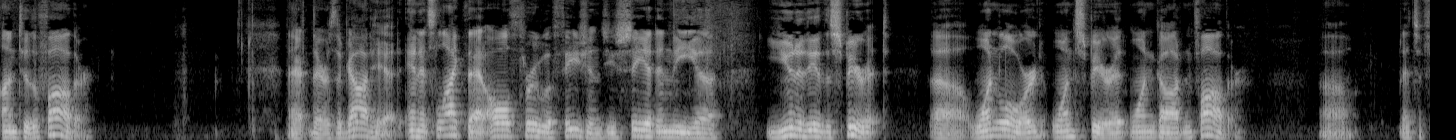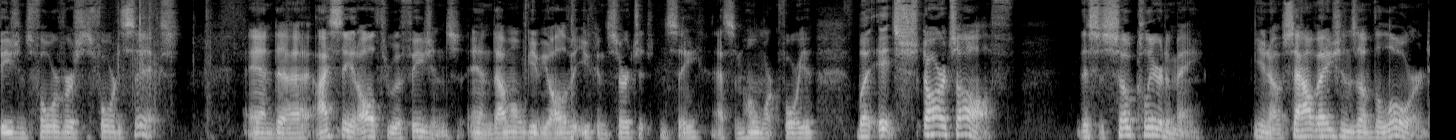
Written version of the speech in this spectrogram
unto the Father. There, there's the Godhead. And it's like that all through Ephesians. You see it in the uh, unity of the Spirit, uh, one Lord, one Spirit, one God and Father. Uh, that's Ephesians 4, verses 4 to 6. And uh, I see it all through Ephesians, and I won't give you all of it. You can search it and see. That's some homework for you. But it starts off, this is so clear to me, you know, salvation's of the Lord.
